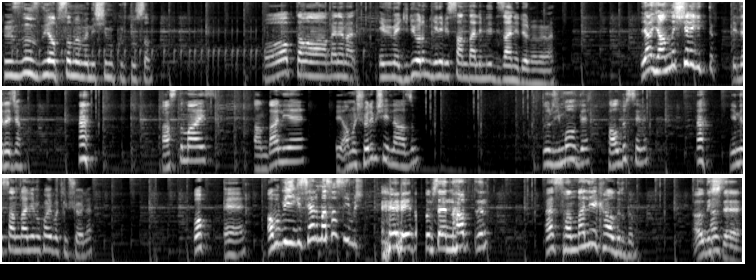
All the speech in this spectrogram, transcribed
Hızlı hızlı yapsam hemen işimi kurtulsam. Hop tamam ben hemen evime gidiyorum. Yeni bir sandalyemi de dizayn ediyorum hemen. Ya yanlış yere gittim. Delireceğim. Heh. Customize. Sandalye. E, ama şöyle bir şey lazım. Dur remove de. Kaldır seni. Heh. Yeni sandalyemi koy bakayım şöyle. Hop. E. Ama bilgisayar masasıymış. evet oğlum sen ne yaptın? Ben sandalyeyi kaldırdım. Al işte.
